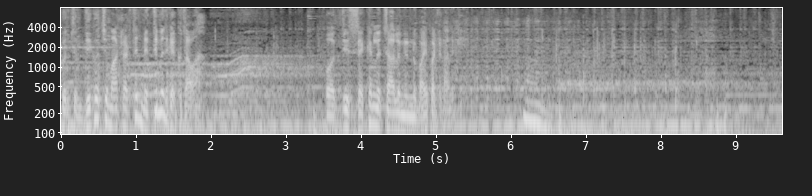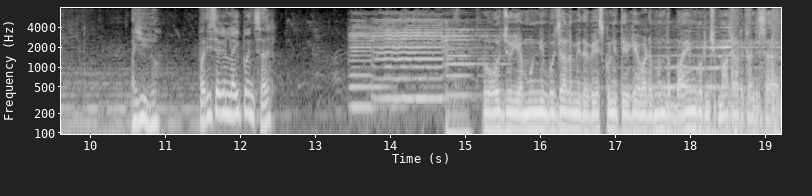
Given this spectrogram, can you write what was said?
కొంచెం దిగొచ్చి మాట్లాడితే నెత్తి మీదకి ఎక్కుతావా? కొద్ది సెకండ్లు చాలు నిన్ను భయపెట్టడానికి. అయ్యో పది సెకండ్లు అయిపోయింది సార్. రోజు యముణ్ణి భుజాల మీద వేసుకుని తిరిగేవాడు ముందు భయం గురించి మాట్లాడకండి సార్.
